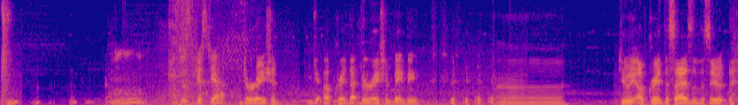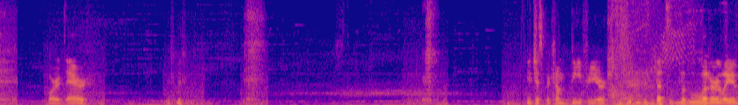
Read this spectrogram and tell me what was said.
just, Mhm. just, just, yeah. Duration. Get, upgrade that duration, baby. Uh, Do we upgrade the size of the suit? Or its air? You just become beefier. That's literally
